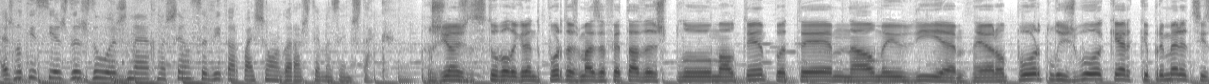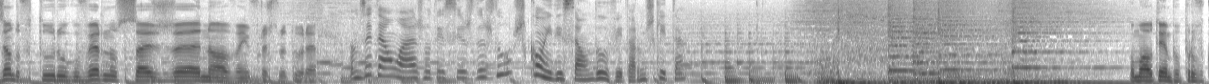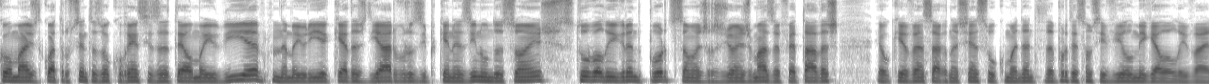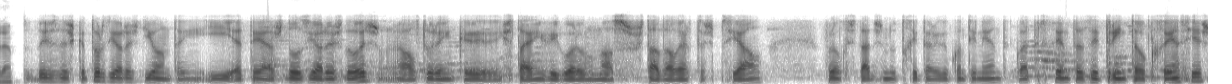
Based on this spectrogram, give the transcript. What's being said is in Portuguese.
As notícias das duas na Renascença. Vítor, quais são agora os temas em destaque? Regiões de Setúbal e Grande Porto as mais afetadas pelo mau tempo até ao meio-dia. Aeroporto Lisboa quer que a primeira decisão do futuro governo seja a nova infraestrutura. Vamos então às notícias das duas com a edição do Vítor Mesquita. O mau tempo provocou mais de 400 ocorrências até ao meio-dia, na maioria quedas de árvores e pequenas inundações. Setúbal e Grande Porto são as regiões mais afetadas, é o que avança a Renascença o comandante da Proteção Civil, Miguel Oliveira. Desde as 14 horas de ontem e até às 12 horas de hoje, a altura em que está em vigor o nosso estado de alerta especial, foram registrados no território do continente 430 ocorrências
